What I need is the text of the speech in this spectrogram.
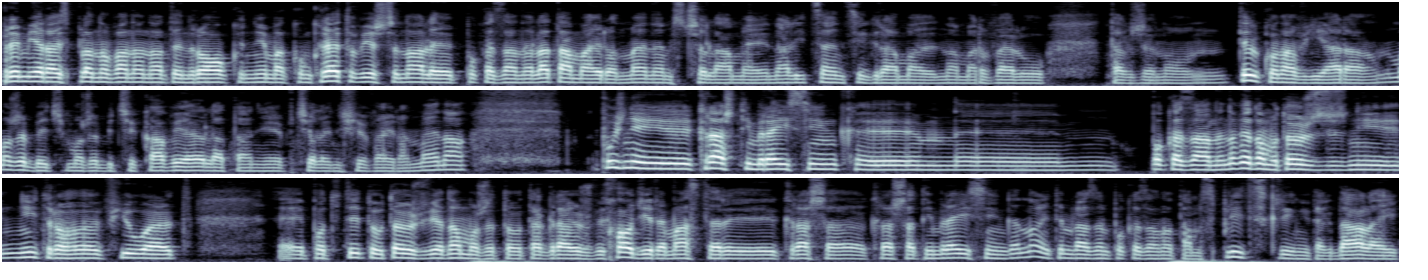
Premiera jest planowana na ten rok, nie ma konkretów jeszcze, no ale pokazane latamy Iron Manem, strzelamy na licencji, gramy na Marvelu, także no tylko na VR-a. Może być, może być ciekawie, latanie, wcielenie się w Ironmana. Później Crash Team Racing yy, yy, pokazany, no wiadomo, to już Nitro Fueled y, pod tytuł, to już wiadomo, że to ta gra już wychodzi, remaster y, Crasha, Crasha Team Racing, no i tym razem pokazano tam split screen i tak dalej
